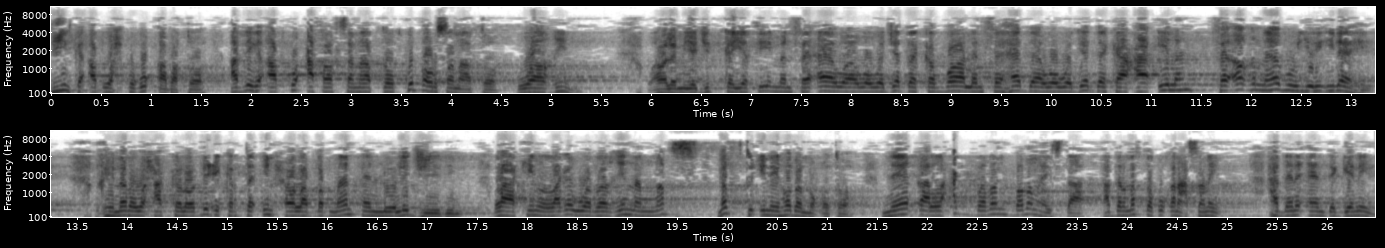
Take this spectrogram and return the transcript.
diinka aad wax ugu qabato adiga aad ku cafaafsanaatood ku dhowrsanaato waa qini walam yajidka yatiiman faaawaa wawajadaka daalan fahadaa wawajadaka caa'ilan faaqhnaa buu yidhi ilaahay. Khinada waxaa kaloo dhici karta in xoola badnaan aan loola jeedin laakiin laga wado khina nafs naftu inay hodan noqoto. Meeqaa lacag badan badan haystaa haddana nafta ku qanacsanayn. Haddana aan degganayn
